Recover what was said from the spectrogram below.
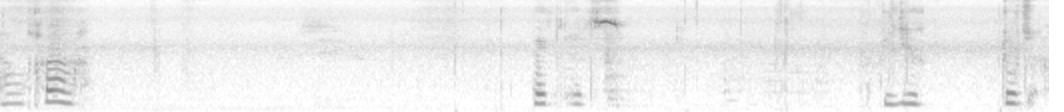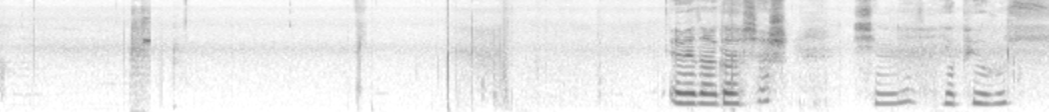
Kanka. Bekleriz. Video dur. Evet arkadaşlar. Şimdi yapıyoruz.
